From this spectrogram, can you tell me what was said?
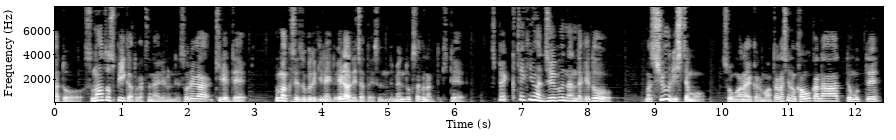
あと、スマートスピーカーとか繋いでるんで、それが切れて、うまく接続できないとエラー出ちゃったりするんでめんどくさくなってきて、スペック的には十分なんだけど、まあ、修理してもしょうがないから、もう新しいの買おうかなって思って、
